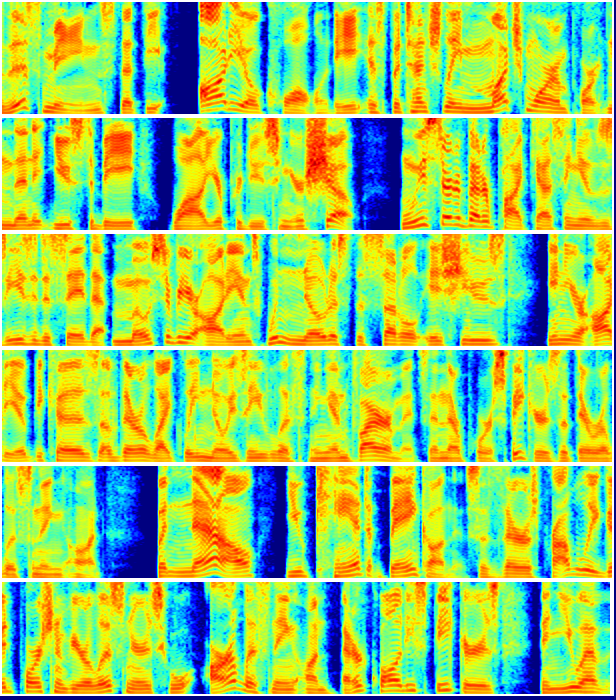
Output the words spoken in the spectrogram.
This means that the audio quality is potentially much more important than it used to be while you're producing your show. When we started Better Podcasting, it was easy to say that most of your audience wouldn't notice the subtle issues in your audio because of their likely noisy listening environments and their poor speakers that they were listening on. But now you can't bank on this, as there is probably a good portion of your listeners who are listening on better quality speakers than you have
